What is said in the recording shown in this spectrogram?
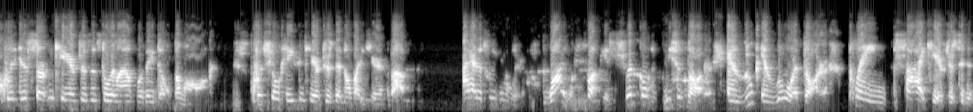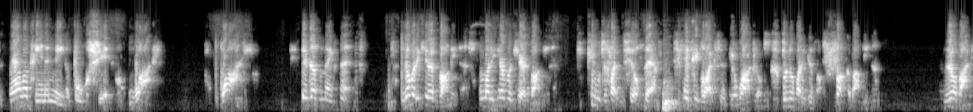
Quit inserting characters and storylines where they don't belong. Quit showcasing characters that nobody cares about. I had a tweet earlier. Why the fuck is Frisco and Felice's daughter and Luke and Laura's daughter playing side characters to this Valentina and Nina bullshit? Why? Why? It doesn't make sense. Nobody cares about Nina. Nobody ever cared about Nina. People just like Michelle Stafford and people like Cynthia Watros, but nobody gives a fuck about Nina. Nobody.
